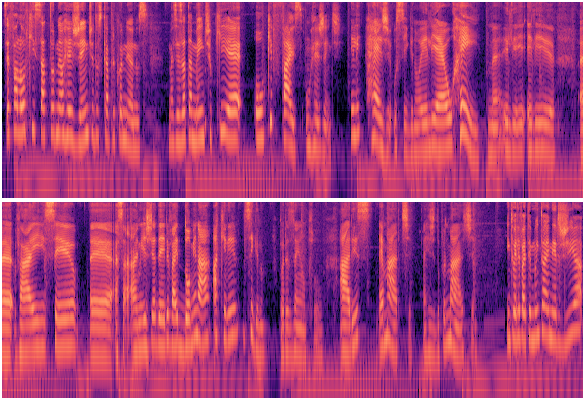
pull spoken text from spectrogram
Você falou que Saturno é o regente dos capricornianos, mas exatamente o que é ou o que faz um regente? Ele rege o signo, ele é o rei, né? Ele, ele é, vai ser. É, essa, a energia dele vai dominar aquele signo. por exemplo. Ares é Marte, é regido por Marte. Então ele vai ter muita energia.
